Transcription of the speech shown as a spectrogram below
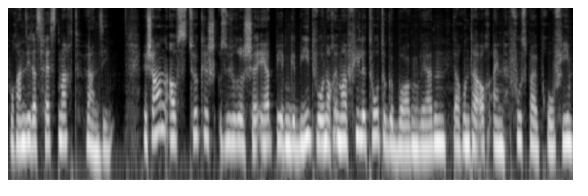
Woran sie das festmacht, hören Sie. Wir schauen aufs türkisch-syrische Erdbebengebiet, wo noch immer viele Tote geborgen werden, darunter auch ein Fußballprofi.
